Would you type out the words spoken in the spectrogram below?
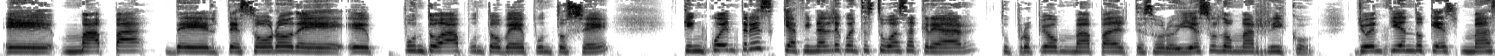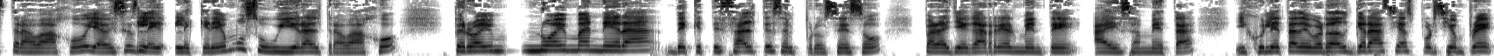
eh, mapa del tesoro de eh, punto A, punto B, punto C, que encuentres que a final de cuentas tú vas a crear tu propio mapa del tesoro y eso es lo más rico. Yo entiendo que es más trabajo y a veces le, queremos huir al trabajo, pero hay, no hay manera de que te saltes el proceso para llegar realmente a esa meta. Y Julieta, de verdad, gracias por siempre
